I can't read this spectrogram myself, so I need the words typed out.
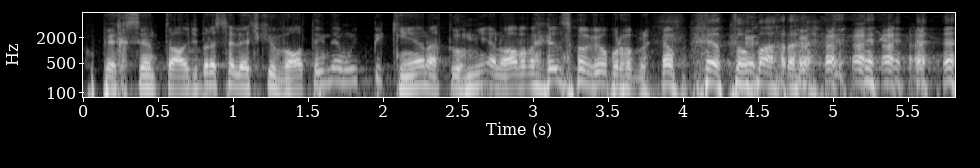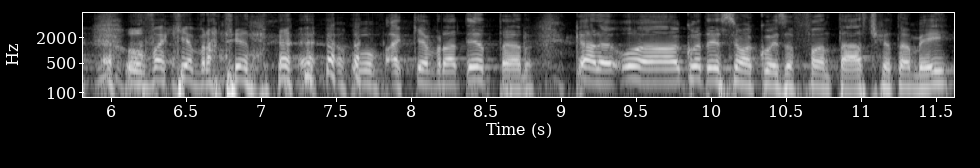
o percentual de bracelete que volta ainda é muito pequeno. A turminha nova vai resolver o problema. É, tomara. Ou vai quebrar tentando. Ou vai quebrar tentando. Cara, aconteceu uma coisa fantástica também,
